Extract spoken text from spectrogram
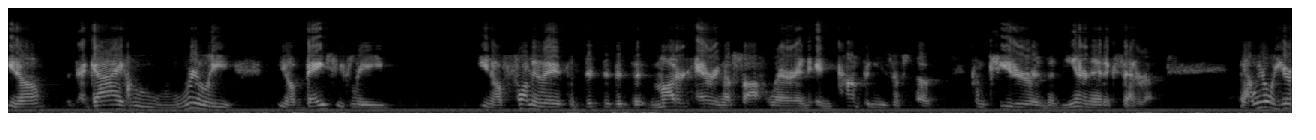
you know, a guy who really, you know, basically, you know, formulated the, the, the, the modern airing of software and, and companies of, of computer and the, the internet, etc. Now, we don't hear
